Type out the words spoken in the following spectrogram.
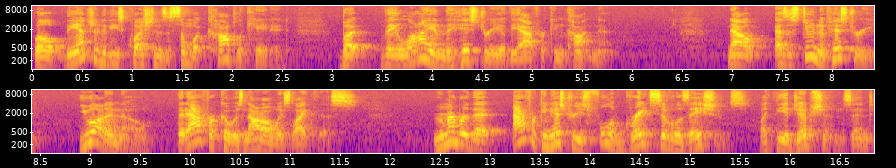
Well, the answer to these questions is somewhat complicated, but they lie in the history of the African continent. Now, as a student of history, you ought to know that Africa was not always like this. Remember that African history is full of great civilizations, like the Egyptians, and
